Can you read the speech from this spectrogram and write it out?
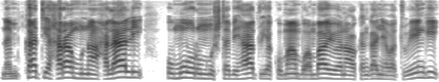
na kati ya haramu na halali umurun mushtabihatu yako mambo ambayo yanawakanganya watu wengi.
